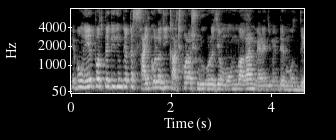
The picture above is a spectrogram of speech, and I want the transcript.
এবং এরপর থেকে কিন্তু একটা সাইকোলজি কাজ করা শুরু করেছে মোহনবাগান ম্যানেজমেন্টের মধ্যে।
